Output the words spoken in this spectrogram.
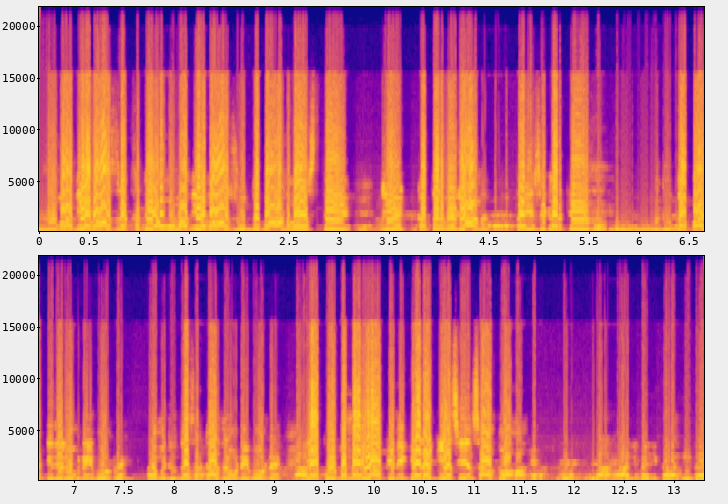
ਲੋਕਾਂ ਦੀ ਆਵਾਜ਼ ਰੱਖਦੇ ਆ ਉਹਨਾਂ ਦੀ ਆਵਾਜ਼ ਨੂੰ ਦਬਾਉਣ ਵਾਸਤੇ ਜੇ ਕਤਲ ਹੋ ਜਾਣ ਤਾਂ ਇਸੇ ਕਰਕੇ ਮੌਜੂਦਾ ਪਾਰਟੀ ਦੇ ਲੋਕ ਨਹੀਂ ਬੋਲ ਰਹੇ ਜਾਂ ਮੌਜੂਦਾ ਸਰਕਾਰ ਦੇ ਲੋਕ ਨਹੀਂ ਬੋਲ ਰਹੇ ਜਾਂ ਕੋਈ ਬੰਦਾ ਇਹ ਆ ਕੇ ਨਹੀਂ ਕਹਿ ਰਿਹਾ ਕਿ ਅਸੀਂ ਇਨਸਾਫ ਦਵਾਵਾਂਗੇ। ਹਾਂਜੀ ਭਾਈ ਜੀ ਕਾਲਾ ਜੀ ਦਾ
